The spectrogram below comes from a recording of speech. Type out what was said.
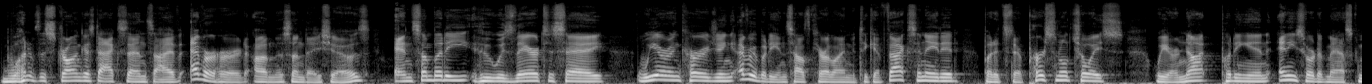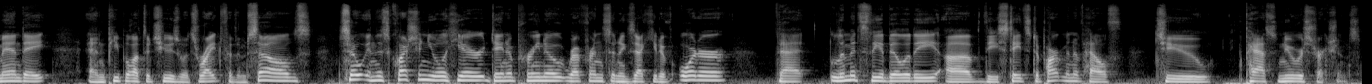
one of the strongest accents I've ever heard on the Sunday shows, and somebody who was there to say, we are encouraging everybody in South Carolina to get vaccinated, but it's their personal choice. We are not putting in any sort of mask mandate, and people have to choose what's right for themselves. So, in this question, you will hear Dana Perino reference an executive order that limits the ability of the state's Department of Health to pass new restrictions.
